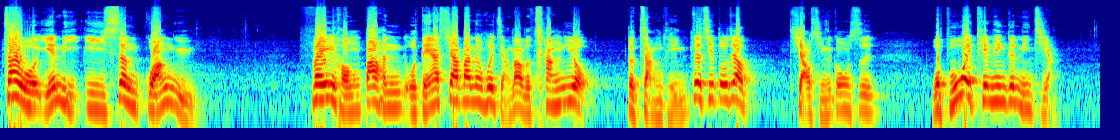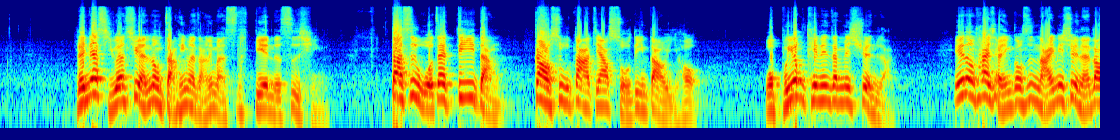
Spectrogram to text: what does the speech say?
在我眼里以盛广宇。飞鸿包含我等一下下半段会讲到的昌佑的涨停，这些都叫小型的公司，我不会天天跟你讲，人家喜欢渲染那种涨停板涨停板是别人的事情，但是我在低档告诉大家锁定到以后，我不用天天在那边渲染，因为那种太小型公司哪一天渲染到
